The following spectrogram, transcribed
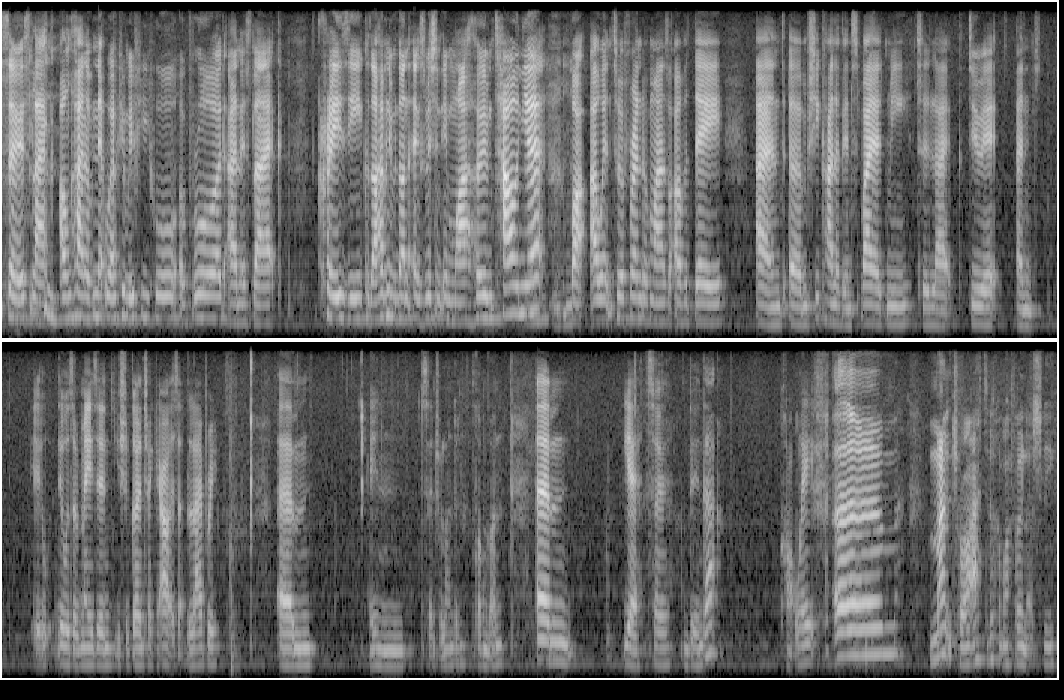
So it's like I'm kind of networking with people abroad, and it's like crazy because I haven't even done an exhibition in my hometown yet. But I went to a friend of mine's the other day, and um, she kind of inspired me to like do it, and it, it was amazing. You should go and check it out. It's at the library, um, in central London, Covent gone. Um, yeah, so I'm doing that. Can't wait. Um, mantra. I had to look at my phone actually.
